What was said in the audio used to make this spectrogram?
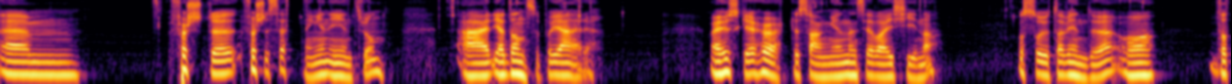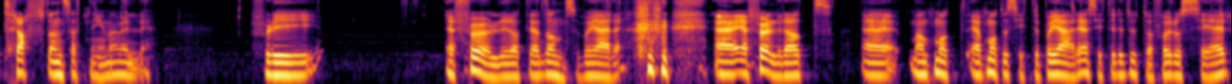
um, første, første setningen i introen er 'Jeg danser på gjerdet'. Og jeg husker jeg hørte sangen mens jeg var i Kina, og så ut av vinduet, og da traff den setningen meg veldig. Fordi jeg føler at jeg danser på gjerdet. Eh, jeg føler at eh, man på måte, jeg på en måte sitter på gjerdet, jeg sitter litt utafor og ser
